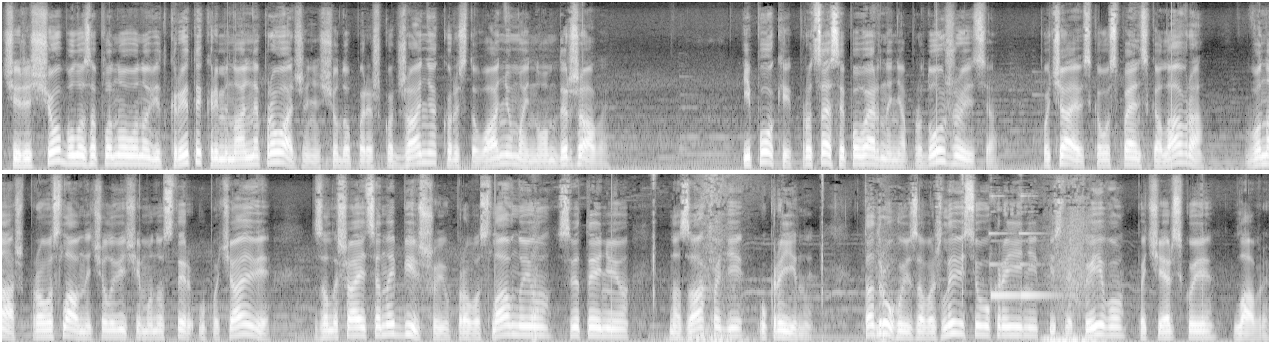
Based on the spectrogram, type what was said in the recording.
через що було заплановано відкрити кримінальне провадження щодо перешкоджання користуванню майном держави. І поки процеси повернення продовжуються, Почаївська Успенська лавра, вона ж православний чоловічий монастир у Почаєві, залишається найбільшою православною святинею на заході України та другою за важливістю в Україні після Києво-Печерської лаври.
